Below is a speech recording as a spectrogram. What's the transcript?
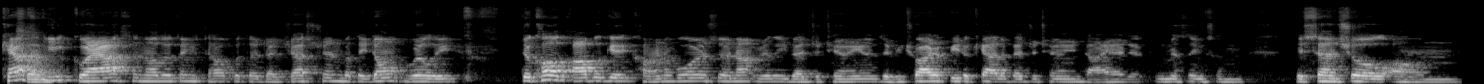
Cats So- eat grass and other things to help with their digestion, but they don't really. They're called obligate carnivores. They're not really vegetarians. If you try to feed a cat a vegetarian diet, it's missing some essential um,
